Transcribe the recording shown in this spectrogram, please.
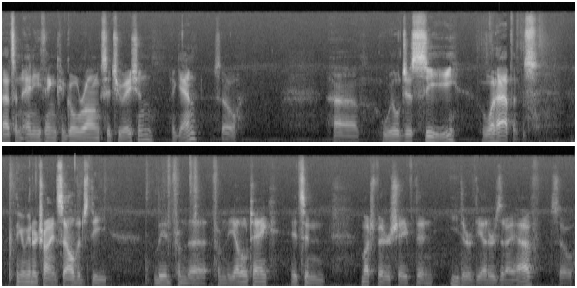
that's an anything can go wrong situation again. So uh, we'll just see what happens. I think I'm gonna try and salvage the lid from the from the yellow tank. It's in much better shape than either of the others that I have, so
